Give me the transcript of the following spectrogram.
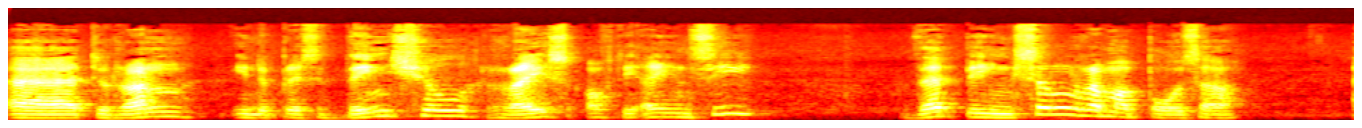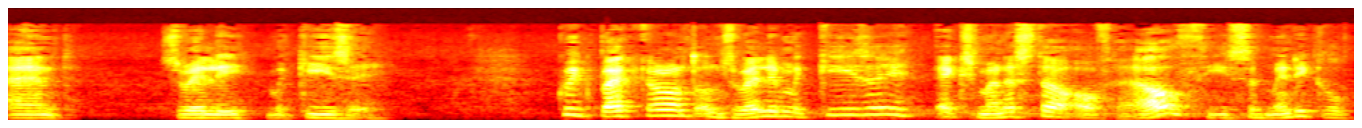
uh, to run in the presidential race of the ANC, that being Cyril Ramaphosa and Zweli Mkhize. Quick background on Zweli Mkhize, ex-minister of health. He's a medical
